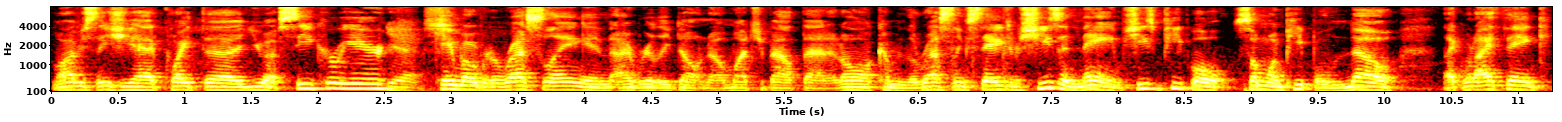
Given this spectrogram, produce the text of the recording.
Well, obviously she had quite the UFC career. Yes. Came over to wrestling, and I really don't know much about that at all. Coming to the wrestling stage, but she's a name. She's people, someone people know. Like when I think.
